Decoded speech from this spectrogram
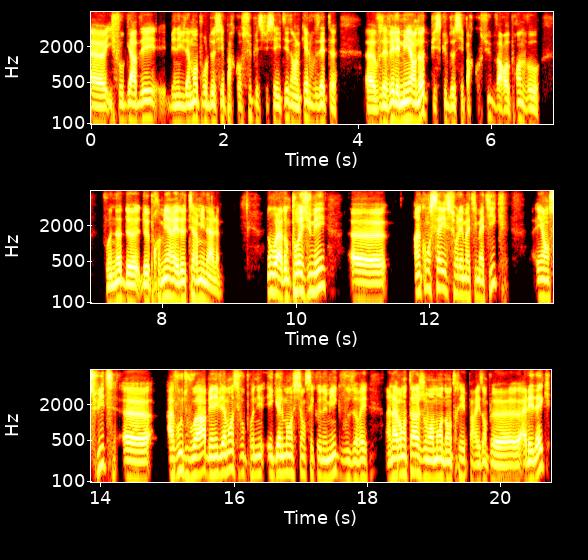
euh, il faut garder, bien évidemment, pour le dossier Parcoursup, les spécialités dans lesquelles vous, êtes, vous avez les meilleures notes, puisque le dossier Parcoursup va reprendre vos, notes de, première et de terminale. Donc voilà, donc pour résumer, un conseil sur les mathématiques, et ensuite, à vous de voir. Bien évidemment, si vous prenez également sciences économiques, vous aurez un avantage au moment d'entrer, par exemple, à l'EDEC,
